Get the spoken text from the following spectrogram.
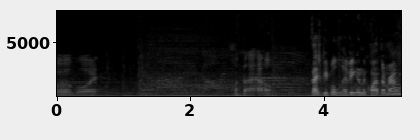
we? Oh boy. What the hell? Is actually people living in the quantum realm?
